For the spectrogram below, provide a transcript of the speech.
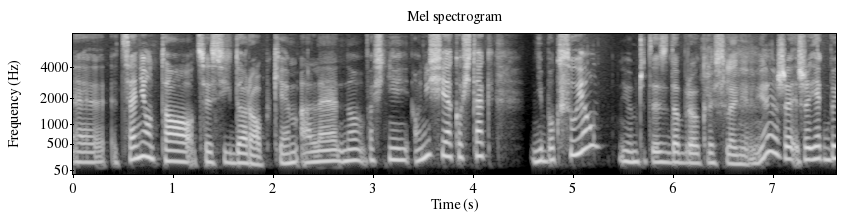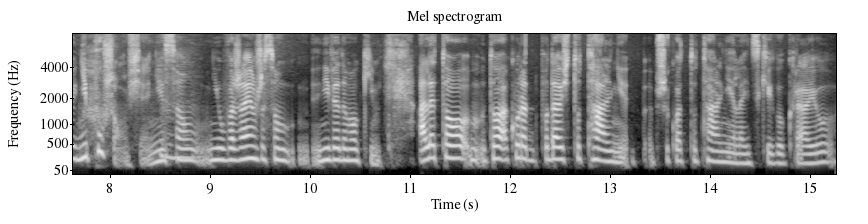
E, cenią to, co jest ich dorobkiem, ale no właśnie oni się jakoś tak nie boksują? Nie wiem, czy to jest dobre określenie, nie? Że, że jakby nie puszą się, nie, są, nie uważają, że są nie wiadomo kim. Ale to, to akurat podałeś totalnie, przykład totalnie laickiego kraju.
